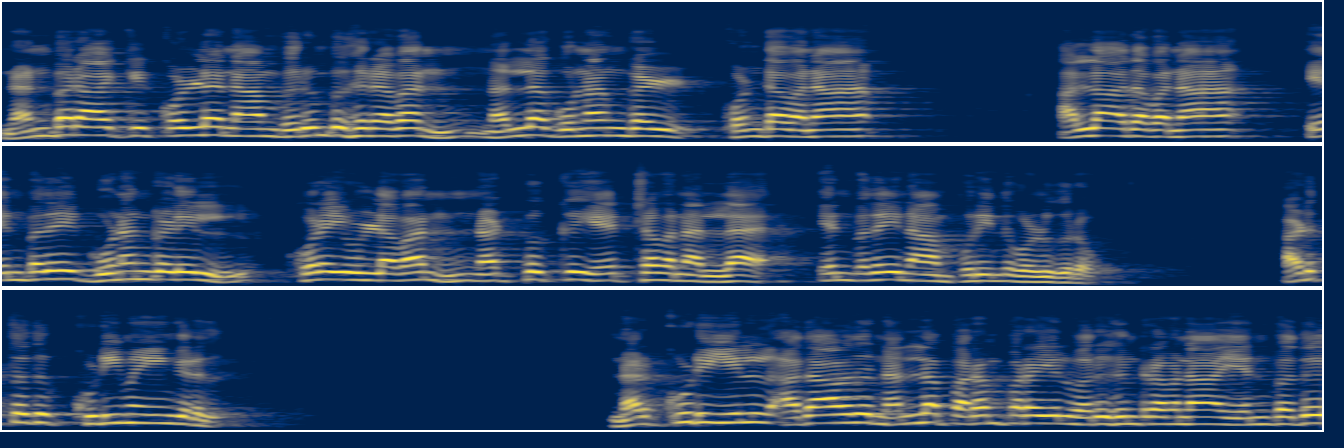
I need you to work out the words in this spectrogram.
நண்பராக்கி கொள்ள நாம் விரும்புகிறவன் நல்ல குணங்கள் கொண்டவனா அல்லாதவனா என்பதை குணங்களில் குறையுள்ளவன் நட்புக்கு ஏற்றவன் அல்ல என்பதை நாம் புரிந்து கொள்கிறோம். அடுத்தது குடிமைங்கிறது. நற்குடியில் அதாவது நல்ல பரம்பரையில் வருகின்றவனா என்பது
